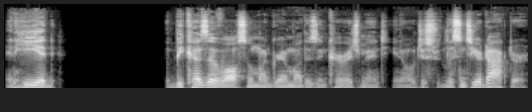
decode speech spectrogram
And he had because of also my grandmother's encouragement, you know, just listen to your doctor.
